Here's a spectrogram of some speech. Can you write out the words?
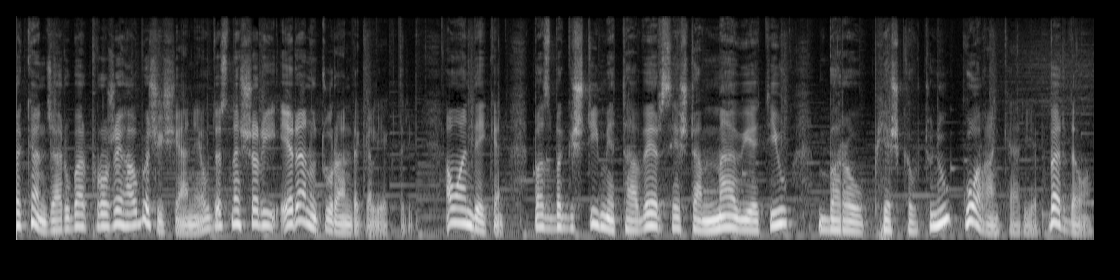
دەکەن جاروبار پرۆژەی هاوبەشیشیانەیە و دەستنە شەڕی ئێران و توران دەگەڵ یەکتری ئەوان دەیکەن بەس بە گشتی مێتاڤێرس هێشتا ماویەتی و بەڕە و پێشکەوتن و گۆڕانکاریە بەردەوام.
